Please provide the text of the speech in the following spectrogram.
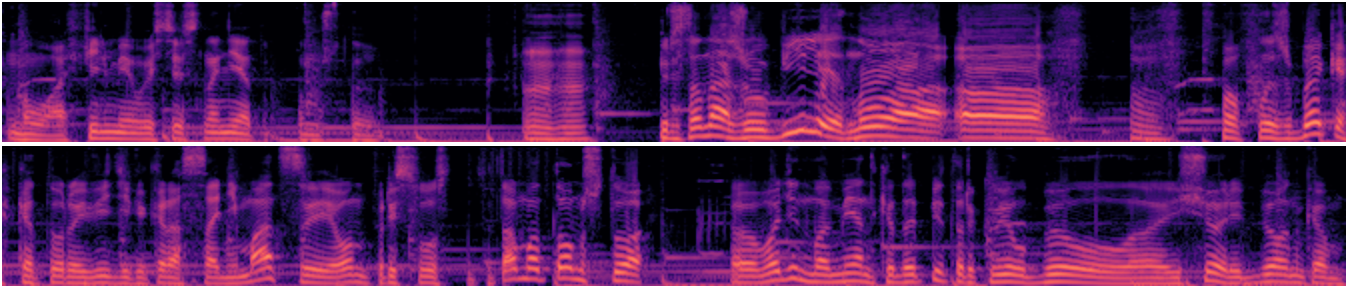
Ну, а в фильме его, естественно, нет, потому что Мгм. персонажа убили, но э, во флешбеках, которые в виде как раз анимации, он присутствует. И там о том, что э, в один момент, когда Питер Квилл был э, еще ребенком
